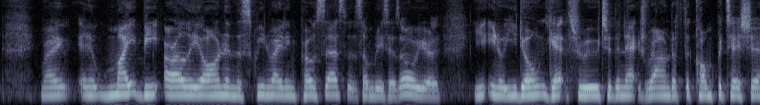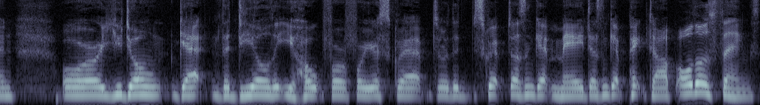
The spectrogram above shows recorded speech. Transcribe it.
right? And it might be early on in the screenwriting process that somebody says, "Oh, you're, you, you know, you don't get through to the next round of the competition, or you don't get the deal that you hope for for your script, or the script doesn't get made, doesn't get picked up, all those things."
